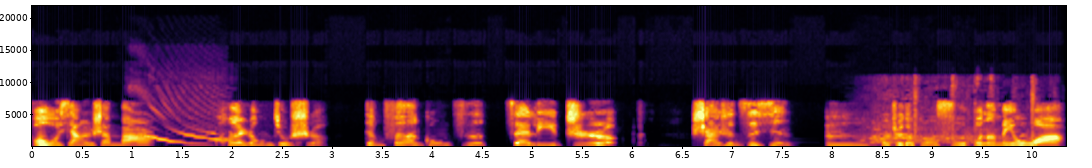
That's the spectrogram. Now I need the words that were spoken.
不想上班。宽容就是等发完工资再离职。啥是自信？嗯，我觉得公司不能没有我。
